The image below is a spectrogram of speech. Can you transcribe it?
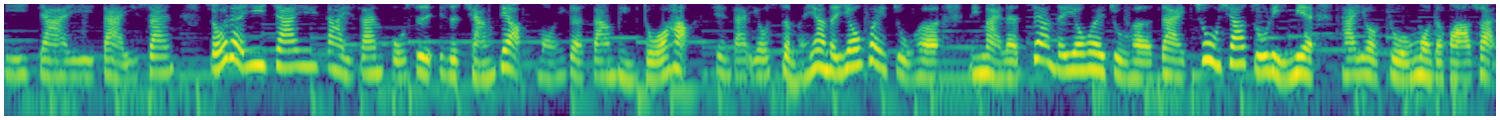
一加一大于三。所谓的一加一大于三，不是一直强调某一个商品多好，现在有什么样的优惠组合？你买了这样的优惠组合，在促销组里面，它有多么的划算？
